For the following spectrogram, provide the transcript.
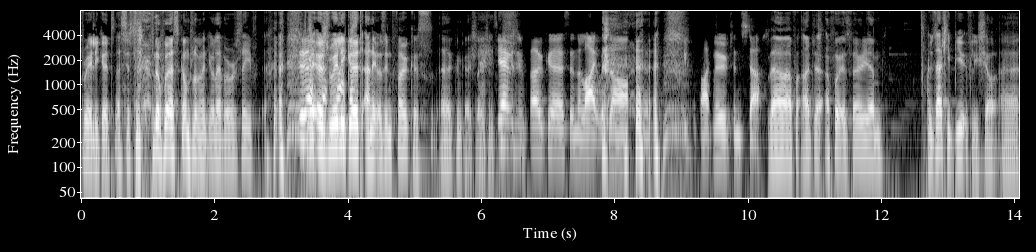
really good. That's just the worst compliment you'll ever receive. it was really good, and it was in focus. Uh, congratulations. Yeah, it was in focus, and the light was on, and people like moved and stuff. No, I, I, I thought it was very um, it was actually beautifully shot uh,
